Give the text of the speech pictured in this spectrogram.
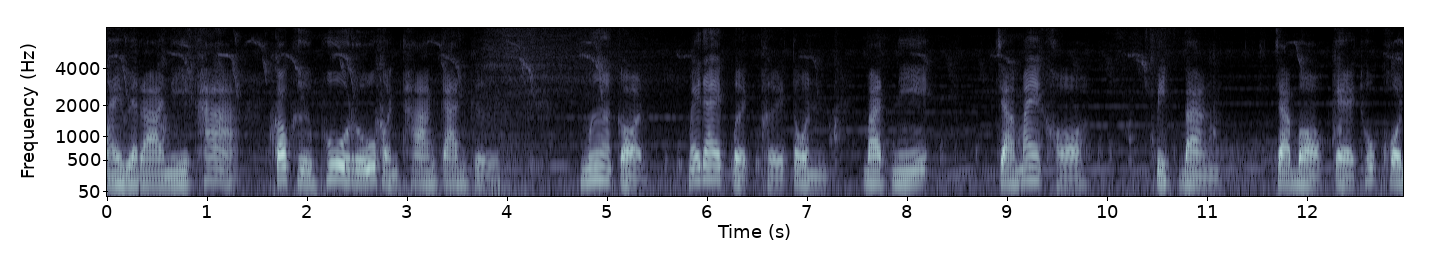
ในเวลานี้ข้าก็คือผู้รู้หนทางการเกิด เมื่อก่อนไม่ได้เปิดเผยตน บัดนี้จะไม่ขอปิดบัง จะบอกแก่ทุกคน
